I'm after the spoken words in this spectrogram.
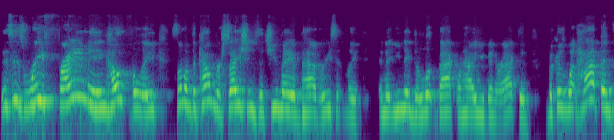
this is reframing, hopefully, some of the conversations that you may have had recently and that you need to look back on how you've interacted. Because what happens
